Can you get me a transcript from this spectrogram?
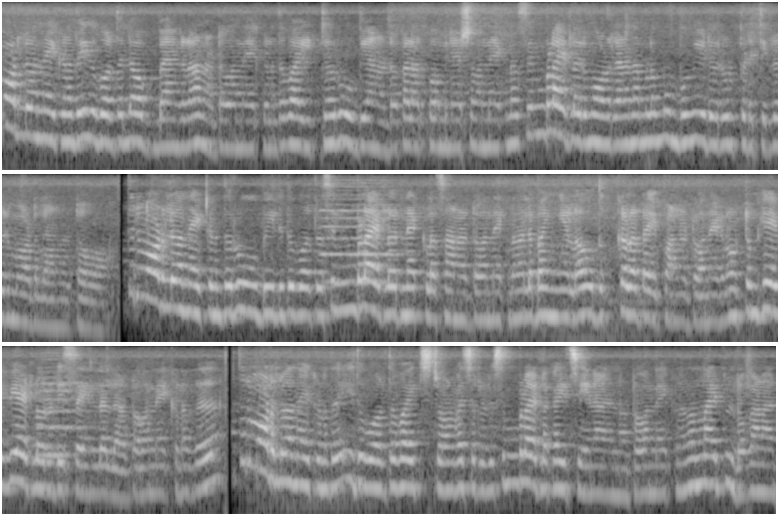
മോഡൽ വന്നേക്കുന്നത് ഇതുപോലത്തെ ലോക്ക് ബാങ്കിളാണ് കേട്ടോ വന്നേക്കുന്നത് വൈറ്റും റൂബിയാണ് കേട്ടോ കളർ കോമ്പിനേഷൻ വന്നേക്കുന്നത് സിമ്പിൾ ആയിട്ടുള്ള ഒരു മോഡലാണ് നമ്മൾ മുമ്പും വീഡിയോയിൽ ഉൾപ്പെടുത്തിയിട്ടുള്ള ഒരു മോഡലാണ് കേട്ടോ. മറ്റൊരു മോഡൽ വന്നേക്കുന്നത് റൂബിയിൽ ഇതുപോലത്തെ സിമ്പിൾ ആയിട്ടുള്ള ഒരു നെക്ലസ് ആണ് കേട്ടോ വന്നേക്കുന്നത് നല്ല ഭംഗിയുള്ള ഒതുക്കുള്ള ടൈപ്പാണ് കേട്ടോ വന്നേക്കുന്നത് ഒട്ടും ഹെവി ആയിട്ടുള്ള ഒരു ഡിസൈനിലല്ല കേട്ടോ വന്നേക്കുന്നത് മോഡൽ വന്നേക്കുന്നത് ഇതുപോലത്തെ വൈറ്റ് സ്റ്റോൺ വെച്ചിട്ടൊരു സിമ്പിൾ ആയിട്ടുള്ള കൈ ചെയിൻ ആണ് കേട്ടോ വന്നേക്കുന്നത് നന്നായിട്ടുണ്ടോ കാണാൻ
